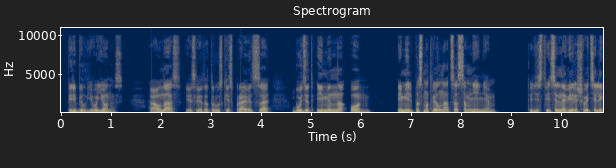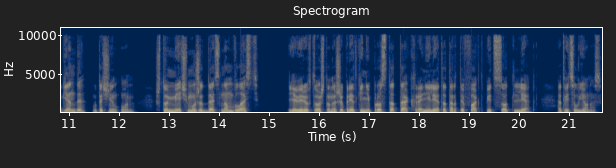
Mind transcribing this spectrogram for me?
— перебил его Йонас. «А у нас, если этот русский справится, будет именно он. Эмиль посмотрел на отца с сомнением. «Ты действительно веришь в эти легенды?» — уточнил он. «Что меч может дать нам власть?» «Я верю в то, что наши предки не просто так хранили этот артефакт 500 лет», — ответил Йонас.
